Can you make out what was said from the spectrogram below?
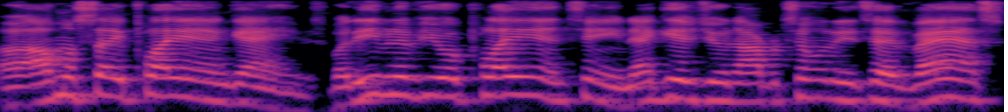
uh, I'm gonna say play-in games, but even if you're a play-in team, that gives you an opportunity to advance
